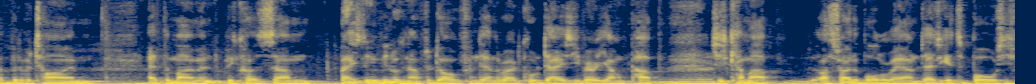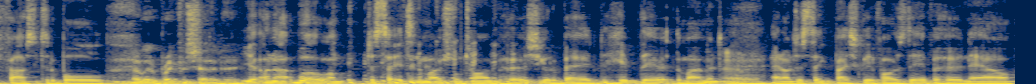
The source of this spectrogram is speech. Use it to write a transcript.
a bit of a time at the moment because um, basically we've been looking after a dog from down the road called Daisy, very young pup. She's come up. I throw the ball around. Daisy gets the ball. She's faster to the ball. No, we had a breakfast show today. Yeah, I know. Well, I'm just saying it's an emotional time for her. She got a bad hip there at the moment, and I just think basically if I was there for her now,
